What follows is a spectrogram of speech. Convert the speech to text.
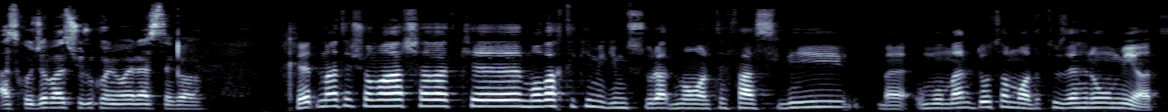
از کجا باید شروع کنیم آقای رستگار؟ خدمت شما عرض شود که ما وقتی که میگیم صورت معاملات فصلی عموما دو تا ماده تو ذهنمون میاد.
